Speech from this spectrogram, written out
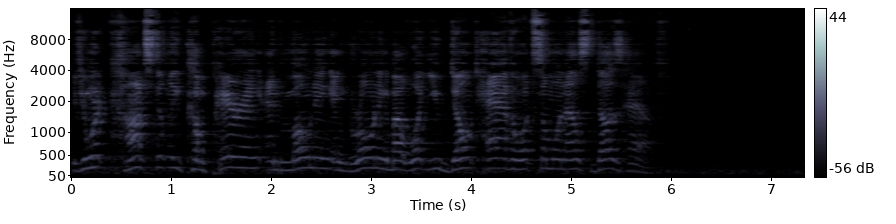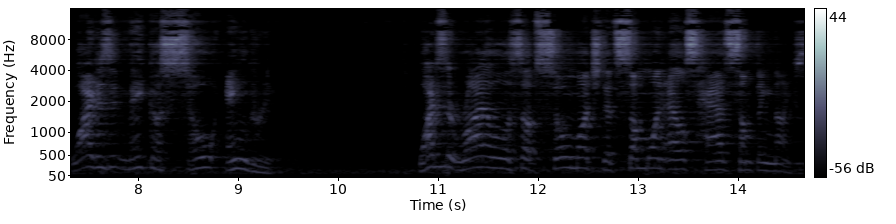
if you weren't constantly comparing and moaning and groaning about what you don't have and what someone else does have? Why does it make us so angry? Why does it rile us up so much that someone else has something nice?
